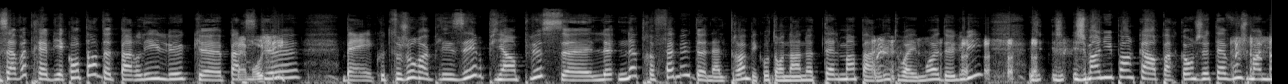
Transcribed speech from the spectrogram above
Ça va très bien. Contente de te parler, Luc, euh, parce Ben, moi aussi. que, ben, écoute, toujours un plaisir. Puis en plus, euh, le- notre fameux Donald Trump, écoute, on en a tellement parlé, toi et moi, de lui. Je, je m'ennuie pas encore, par contre. Je t'avoue, je m'ennuie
